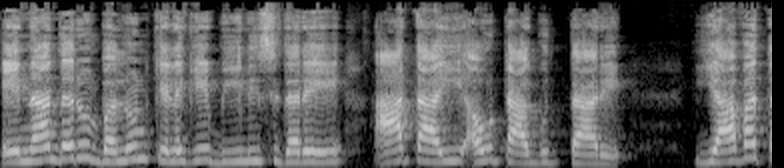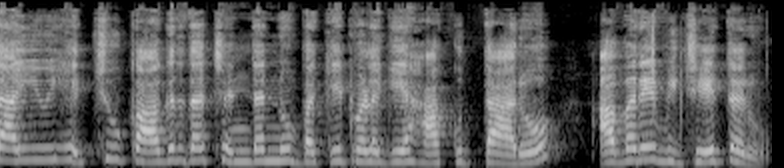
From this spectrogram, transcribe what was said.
ಏನಾದರೂ ಬಲೂನ್ ಕೆಳಗೆ ಬೀಳಿಸಿದರೆ ಆ ತಾಯಿ ಔಟ್ ಆಗುತ್ತಾರೆ. ಯಾವ ತಾಯಿಯು ಹೆಚ್ಚು ಕಾಗದದ ಚೆಂಡನ್ನು ಬಕೆಟ್ ಒಳಗೆ ಹಾಕುತ್ತಾರೋ ಅವರೇ ವಿಜೇತರು.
